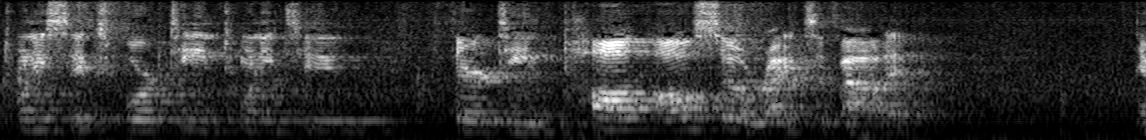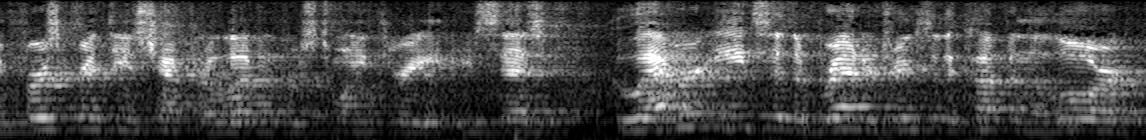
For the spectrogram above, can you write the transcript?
26, 14, 22, 13. Paul also writes about it. In 1 Corinthians chapter 11, verse 23, he says, Whoever eats of the bread or drinks of the cup in the Lord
